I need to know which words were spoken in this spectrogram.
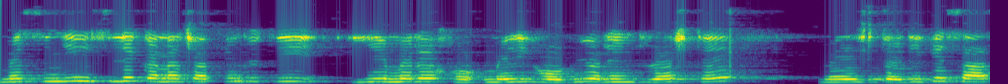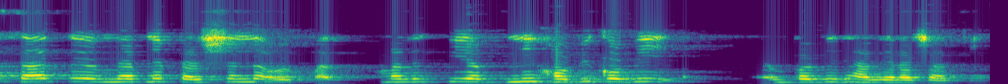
मैं सिंगिंग इसलिए करना चाहती हूँ क्योंकि ये मेरे मेरी हॉबी और इंटरेस्ट है। मैं स्टडी के साथ साथ मैं अपने पैशन मतलब कि अपनी हॉबी को भी पर भी ध्यान देना चाहती हूँ।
